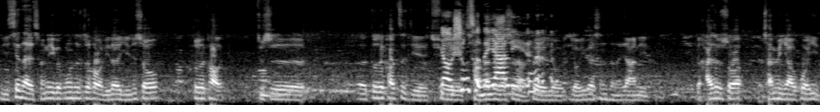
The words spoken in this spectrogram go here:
你现在成立一个公司之后，你的营收都是靠，就是，呃，都是靠自己去嗯要有生存的压力对，有有一个生存的压力，就还是说产品要过硬，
